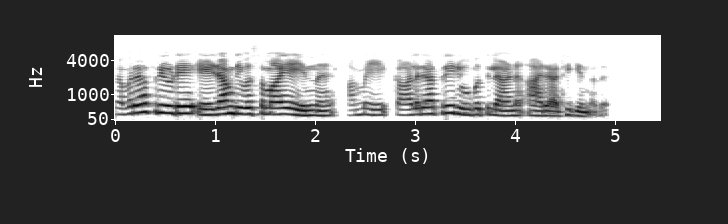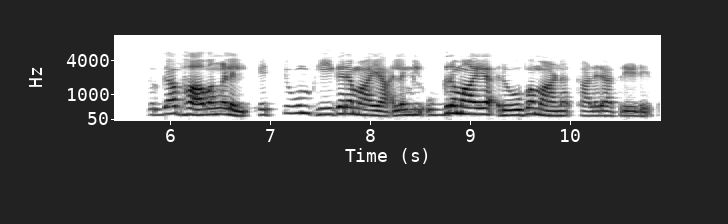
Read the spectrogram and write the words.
നവരാത്രിയുടെ ഏഴാം ദിവസമായ ഇന്ന് അമ്മയെ കാളരാത്രി രൂപത്തിലാണ് ആരാധിക്കുന്നത്. ദുർഗാഭാവങ്ങളിൽ ഏറ്റവും ഭീകരമായ അല്ലെങ്കിൽ ഉഗ്രമായ രൂപമാണ് കാളരാത്രിയുടേത്.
